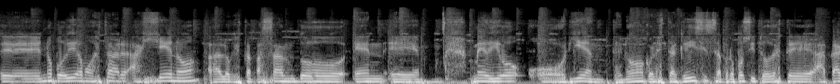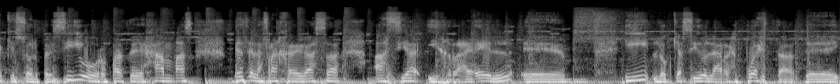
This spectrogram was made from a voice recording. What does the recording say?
eh, no podíamos estar ajeno a lo que está pasando en eh, Medio Oriente, ¿no? Con esta crisis a propósito de este ataque sorpresivo por parte de Hamas desde la Franja de Gaza hacia Israel y lo que ha sido la respuesta de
